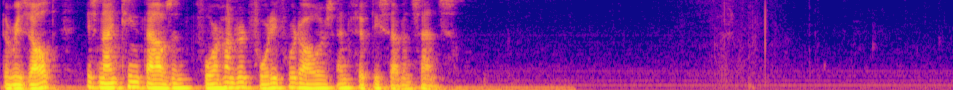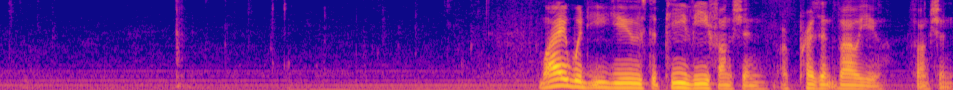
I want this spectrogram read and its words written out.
The result is $19,444.57. Why would you use the PV function or present value function?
